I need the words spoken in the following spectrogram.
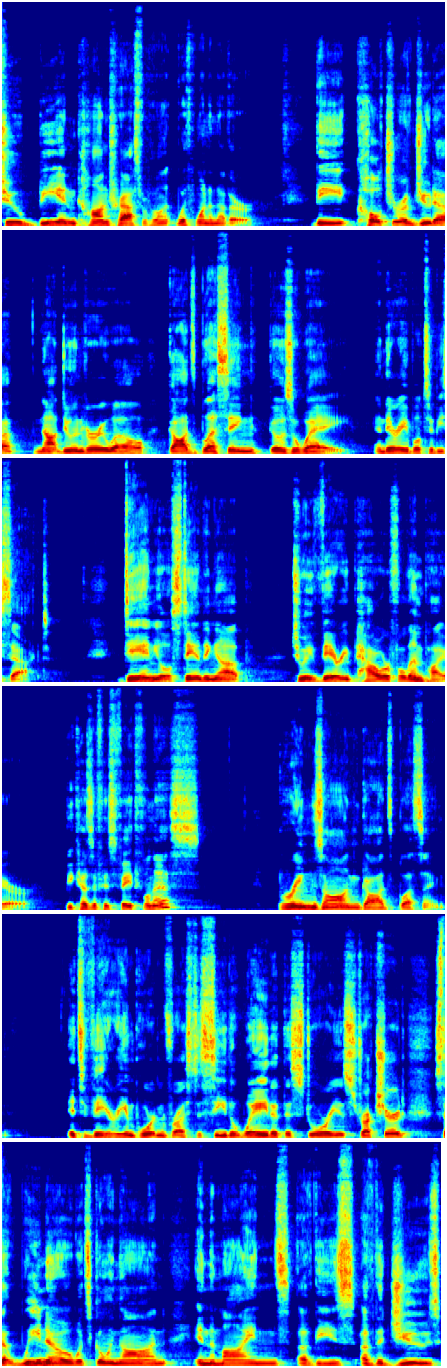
to be in contrast with one, with one another. The culture of Judah not doing very well, God's blessing goes away and they're able to be sacked. Daniel standing up to a very powerful empire because of his faithfulness brings on God's blessing. It's very important for us to see the way that this story is structured so that we know what's going on in the minds of these of the Jews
